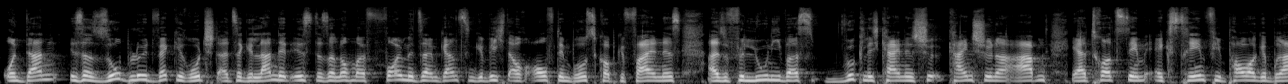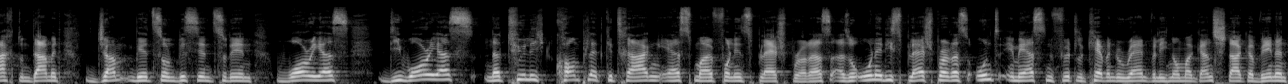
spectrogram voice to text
Und dann ist er so blöd weggerutscht, als er gelandet ist, dass er nochmal voll mit seinem ganzen Gewicht auch auf den Brustkorb gefallen ist. Also für Looney war es wirklich keine, kein schöner Abend. Er hat trotzdem extrem viel Power gebracht und damit jumpen wir jetzt so ein bisschen zu den Warriors. Die Warriors natürlich komplett getragen erstmal von den Splash Brothers. Also ohne die Splash Brothers und im ersten Viertel Kevin Durant will ich nochmal ganz stark erwähnen,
